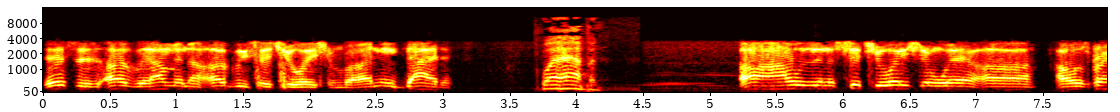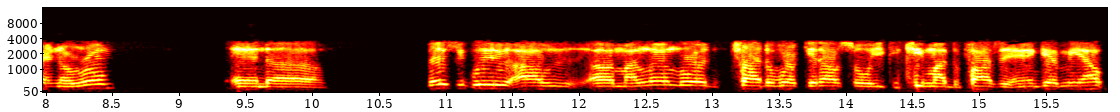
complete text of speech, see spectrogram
This is ugly. I'm in an ugly situation, bro. I need guidance. What happened? Uh, I was in a situation where uh, I was renting a room, and uh, basically, I was uh, my landlord tried to work it out so he could keep my deposit and get me out.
